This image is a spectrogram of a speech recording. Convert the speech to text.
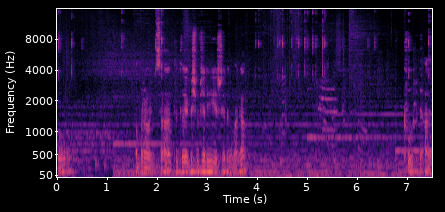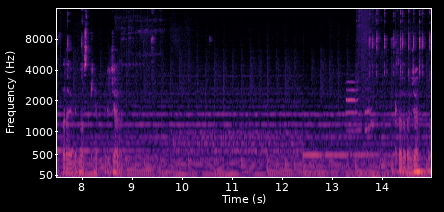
Uuu. Obrońca. Ty to jakbyśmy wzięli jeszcze jednego maga? Kurde, ale wpadają jednostki, ja pierdzielę. I kto to będzie? O,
